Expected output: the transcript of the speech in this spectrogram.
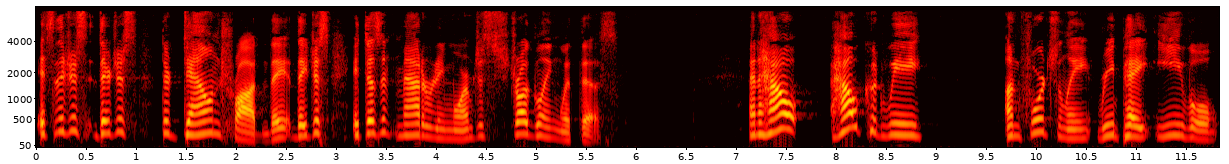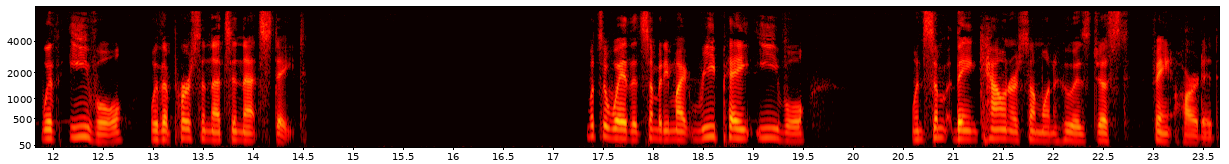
it's they're just they're just they're downtrodden. They they just it doesn't matter anymore. I'm just struggling with this. And how how could we unfortunately repay evil with evil with a person that's in that state? What's a way that somebody might repay evil when some, they encounter someone who is just faint hearted?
